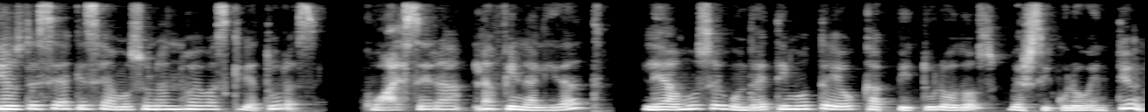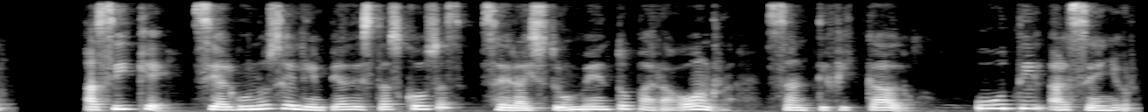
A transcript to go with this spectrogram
Dios desea que seamos unas nuevas criaturas? ¿Cuál será la finalidad? Leamos 2 de Timoteo capítulo 2 versículo 21. Así que, si alguno se limpia de estas cosas, será instrumento para honra, santificado, útil al Señor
